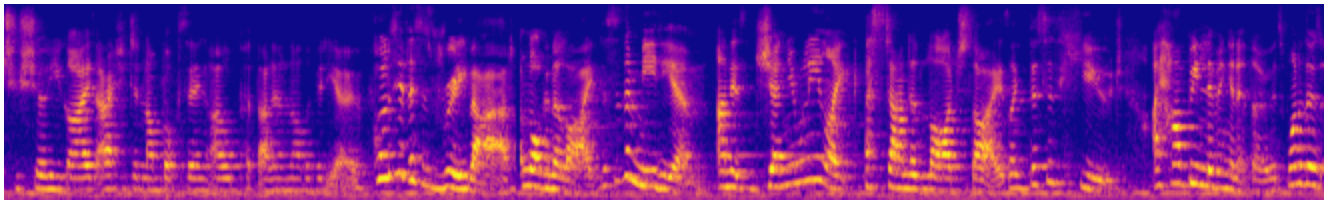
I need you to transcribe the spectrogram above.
to show you guys. I actually did an unboxing. I will put that in another video. Quality of this is really bad. I'm not gonna lie. This is a medium and it's genuinely like a standard large size. Like this is huge. I have been living in it though. It's one of those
